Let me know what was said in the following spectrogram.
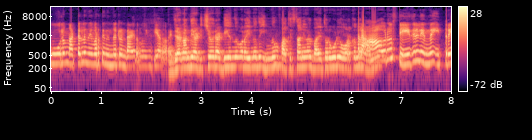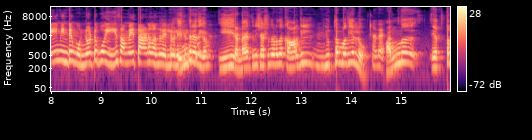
പോലും നട്ടൽ നിവർത്തി നിന്നിട്ടുണ്ടായിരുന്നു ഇന്ത്യ എന്ന് പറയുന്നത്. ഇന്ദിരാഗാന്ധി അടിച്ച ഒരു അടി എന്ന് പറയുന്നത് ഇന്നും പാകിസ്ഥാനികൾ ഭയത്തോടു കൂടി അല്ല ഓർക്കുന്നതാണ് ആ ഒരു സ്റ്റേജിൽ നിന്ന് ഇത്രയും ഇന്ത്യ മുന്നോട്ട് പോയി ഈ സമയത്താണ് വന്ന് വെല്ലുവിളി എന്തിനധികം ഈ രണ്ടായിരത്തിന് ശേഷം നടന്ന കാർഗിൽ യുദ്ധം മതിയല്ലോ. അന്ന് എത്ര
